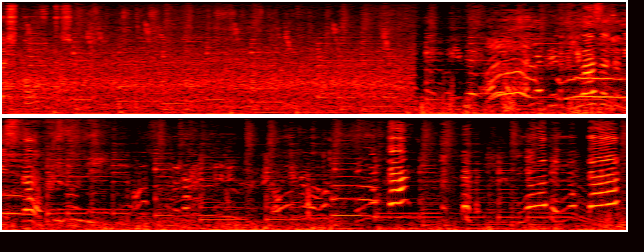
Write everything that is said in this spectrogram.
날씨 너무 좋다 지금 아니야 그래도 비 와서 좀 있어 너무 좋아 백록당 인형아 백록당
